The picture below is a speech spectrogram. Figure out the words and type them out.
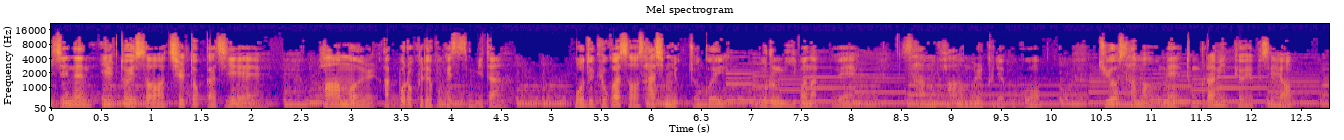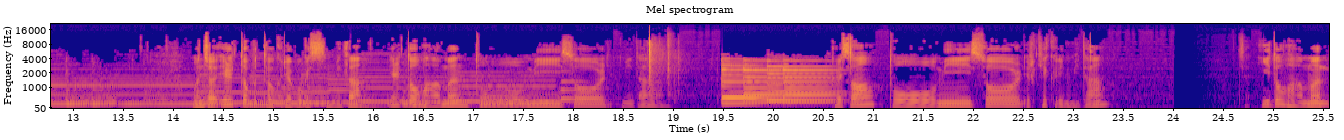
이제는 1도에서 7도까지의 화음을 악보로 그려보겠습니다. 모두 교과서 46쪽의 물음 2번 악보에 3화음을 그려보고 주요 3화음에 동그라미 표 해보세요. 먼저 1도부터 그려보겠습니다. 1도 화음은 도미솔입니다. 그래서 도미솔 이렇게 그립니다. 자, 2도 화음은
